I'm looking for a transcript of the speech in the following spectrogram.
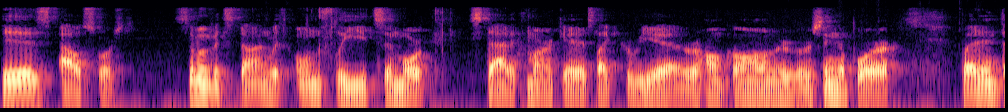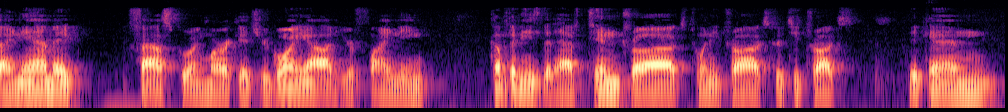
is outsourced. Some of it's done with own fleets and more static markets like Korea or Hong Kong or, or Singapore. But in dynamic, fast growing markets, you're going out and you're finding companies that have 10 trucks, 20 trucks, 50 trucks. They can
